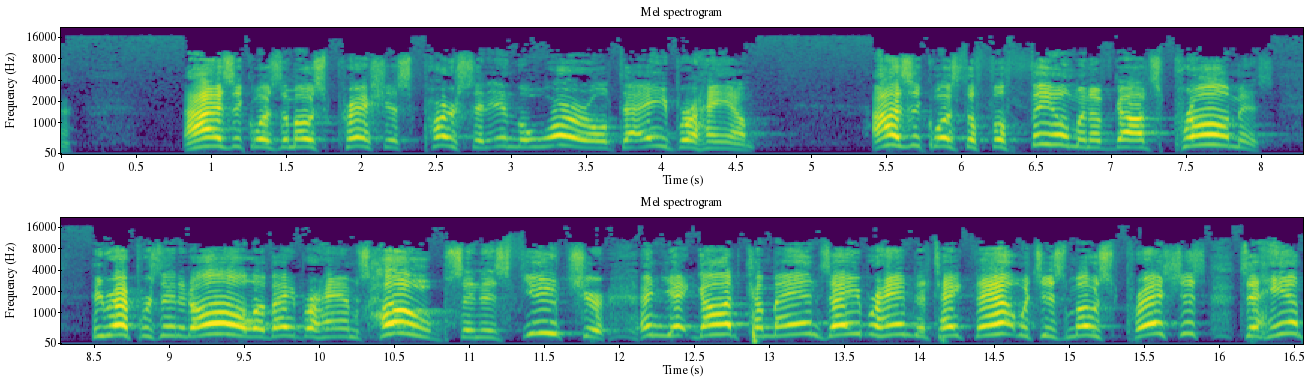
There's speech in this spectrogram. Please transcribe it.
Isaac was the most precious person in the world to Abraham. Isaac was the fulfillment of God's promise. He represented all of Abraham's hopes and his future. And yet God commands Abraham to take that which is most precious to him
